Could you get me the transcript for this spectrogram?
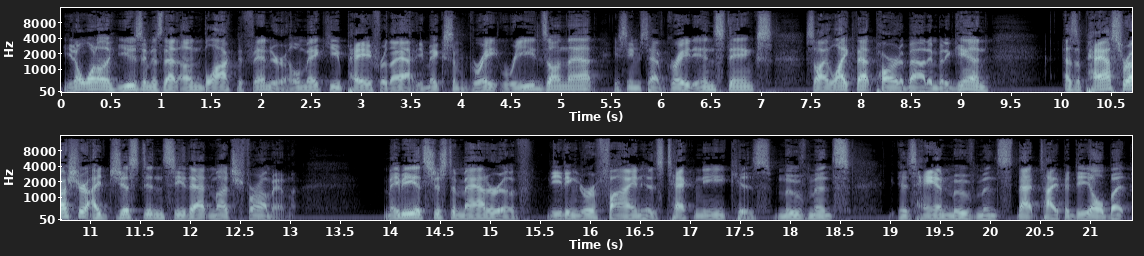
you don't want to use him as that unblocked defender. He'll make you pay for that. He makes some great reads on that. He seems to have great instincts. So I like that part about him. But again, as a pass rusher, I just didn't see that much from him. Maybe it's just a matter of needing to refine his technique, his movements, his hand movements, that type of deal. But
